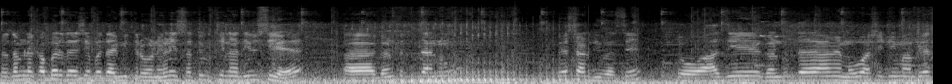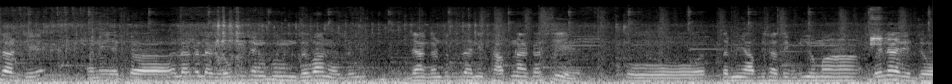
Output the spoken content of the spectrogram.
તો તમને ખબર તો હશે બધા મિત્રોને ગણેશ ચતુર્થીના દિવસે અ, ગણપતિ દાદાનું બેસાડ દિવસ છે. તો આજે ગણપતિ દાદાને મહુવા સિટીમાં બેસાડ છે અને એક અલગ અલગ લોકેશન ઉપર હું જવાનો છું જ્યાં ગણપતિ દાદાની સ્થાપના કરશે. તો તમે આપણી સાથે વિડીયોમાં બના રહેજો.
